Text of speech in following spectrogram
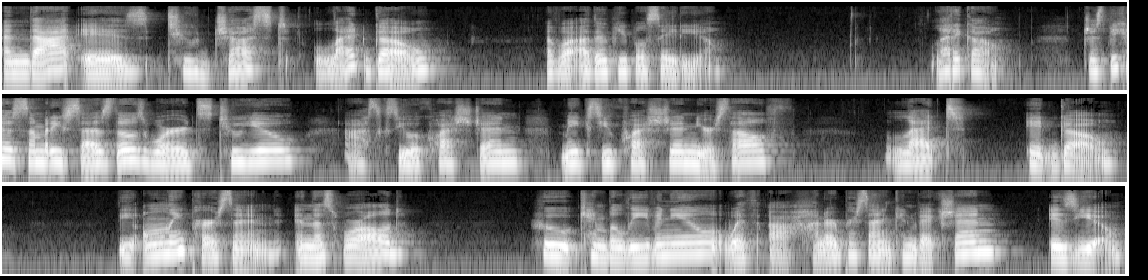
And that is to just let go of what other people say to you. Let it go. Just because somebody says those words to you, asks you a question, makes you question yourself, let it go the only person in this world who can believe in you with a 100% conviction is you.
